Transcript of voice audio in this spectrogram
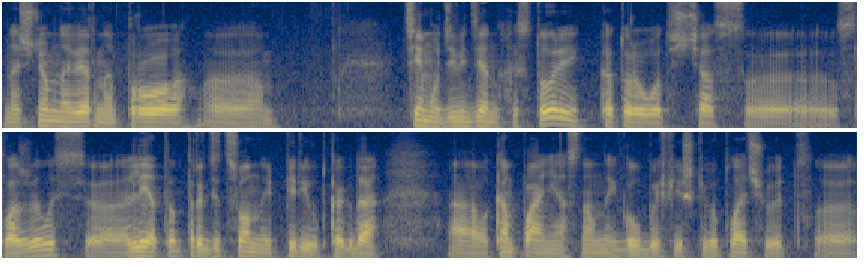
Начнем, наверное, про тему дивидендных историй, которая вот сейчас э, сложилась. Э, Лето, традиционный период, когда э, компании, основные голубые фишки выплачивают э,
